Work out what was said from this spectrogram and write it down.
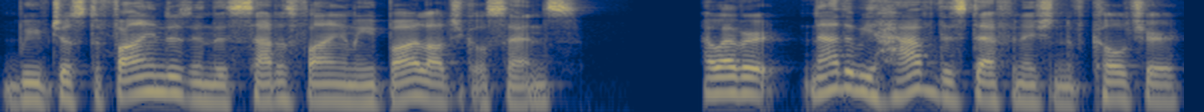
we've just defined it in this satisfyingly biological sense. However, now that we have this definition of culture,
